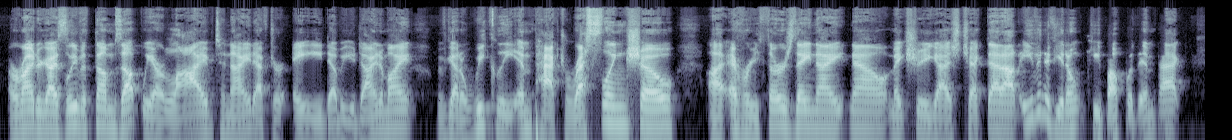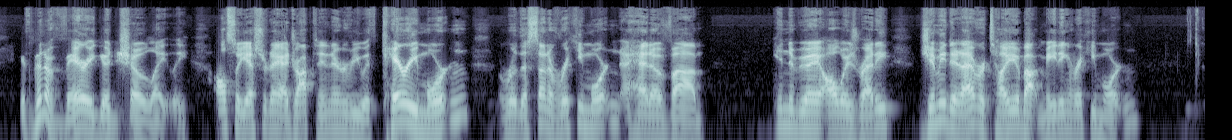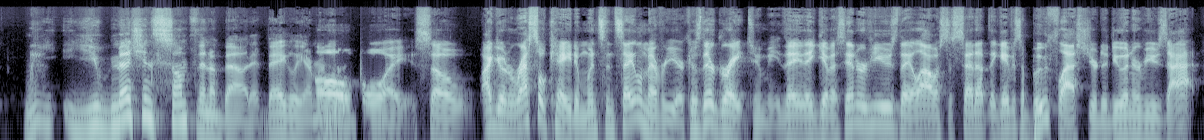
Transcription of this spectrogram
a reminder, guys, leave a thumbs up. We are live tonight after AEW Dynamite. We've got a weekly Impact Wrestling show uh, every Thursday night now. Make sure you guys check that out. Even if you don't keep up with Impact, it's been a very good show lately. Also, yesterday I dropped an interview with Kerry Morton, the son of Ricky Morton, ahead of uh, NWA Always Ready. Jimmy, did I ever tell you about meeting Ricky Morton? You mentioned something about it vaguely. I remember. Oh boy! So I go to WrestleCade in Winston Salem every year because they're great to me. They they give us interviews. They allow us to set up. They gave us a booth last year to do interviews at.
